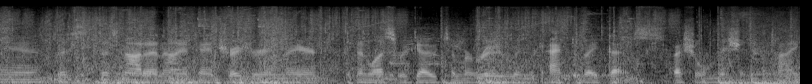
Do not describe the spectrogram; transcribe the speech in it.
Yeah, there's, there's not an Ayatan treasure in there unless we go to Maroo and activate that special mission type.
